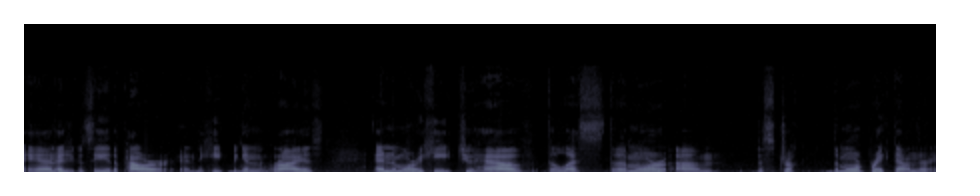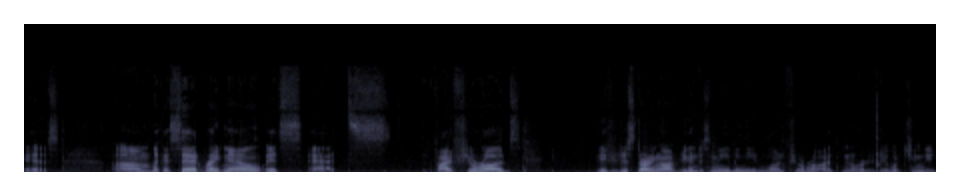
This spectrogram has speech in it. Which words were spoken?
and as you can see, the power and the heat begin to rise. And the more heat you have, the less, the more um, the the more breakdown there is. Um, like I said, right now it's at five fuel rods. If you're just starting off, you're gonna just maybe need one fuel rod in order to do what you need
